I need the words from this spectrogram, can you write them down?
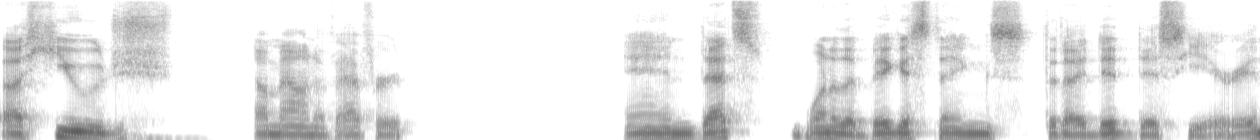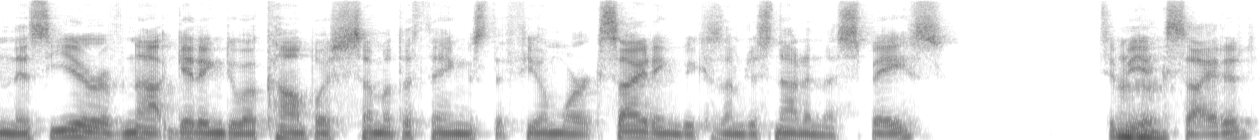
a huge amount of effort. And that's one of the biggest things that I did this year. In this year of not getting to accomplish some of the things that feel more exciting because I'm just not in the space to be Mhm. excited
